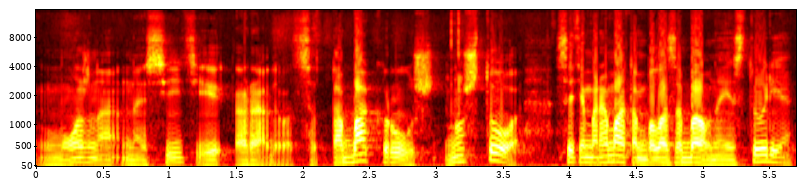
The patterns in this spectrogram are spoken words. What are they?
Можно носить и радоваться. Табак руж. Ну что, с этим ароматом была забавная история.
